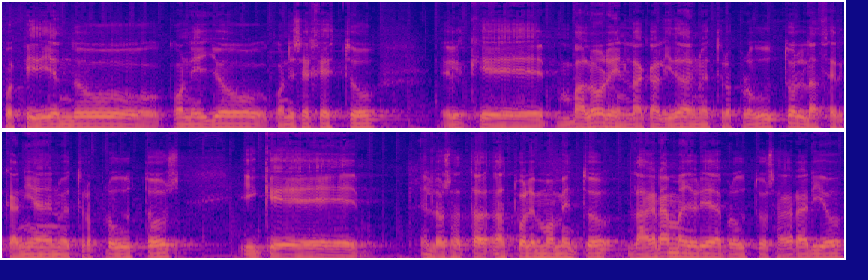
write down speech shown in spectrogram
pues pidiendo con ello, con ese gesto, el que valoren la calidad de nuestros productos, la cercanía de nuestros productos y que en los actuales momentos la gran mayoría de productos agrarios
